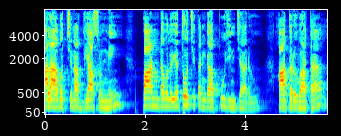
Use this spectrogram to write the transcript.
అలా వచ్చిన వ్యాసుణ్ణి పాండవులు యథోచితంగా పూజించారు. ఆ తరువాత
